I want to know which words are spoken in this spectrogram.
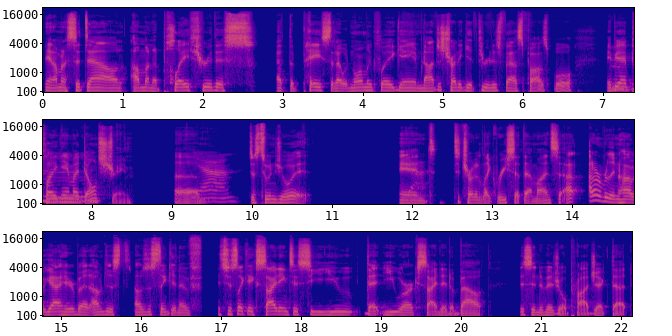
man, I'm gonna sit down. I'm gonna play through this at the pace that I would normally play a game, not just try to get through it as fast as possible. Maybe I play a game I Mhm. don't stream. Um, yeah. just to enjoy it Yeah. and to try to like reset that mindset. I, I don't really know how we got here, but I'm just I was just thinking of it's just like exciting to see you that you are excited about this individual project that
